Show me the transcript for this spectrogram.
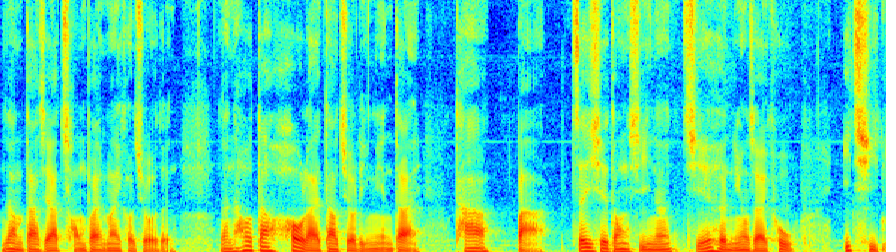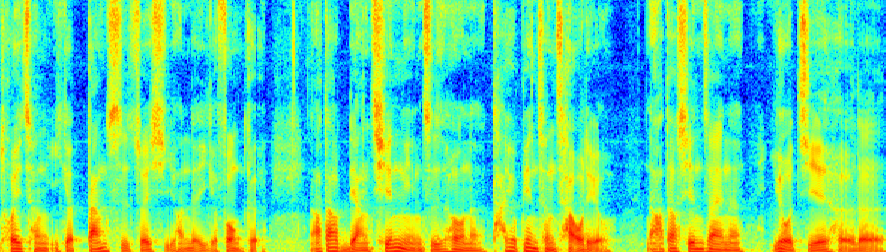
让大家崇拜 Michael Jordan，然后到后来到九零年代，他把这些东西呢结合牛仔裤一起推成一个当时最喜欢的一个风格，然后到两千年之后呢，它又变成潮流，然后到现在呢又结合了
